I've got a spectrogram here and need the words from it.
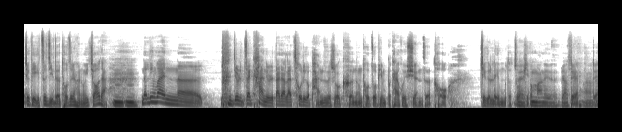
就给自己的投资人很容易交代。嗯嗯。那另外呢，就是在看，就是大家来凑这个盘子的时候，可能投作品不太会选择投这个类目的作品，动漫类的比较对对。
